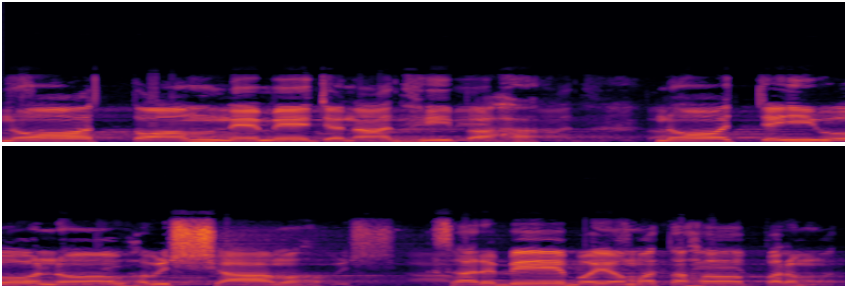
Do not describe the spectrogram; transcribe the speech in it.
न त्वं नेमे जनाधिपः। न चैव न भविष्यामः। सर्वे वयमतः परम्।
